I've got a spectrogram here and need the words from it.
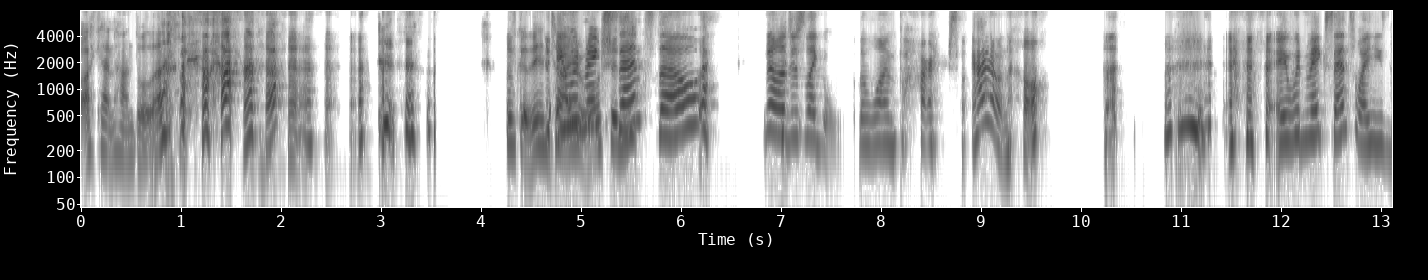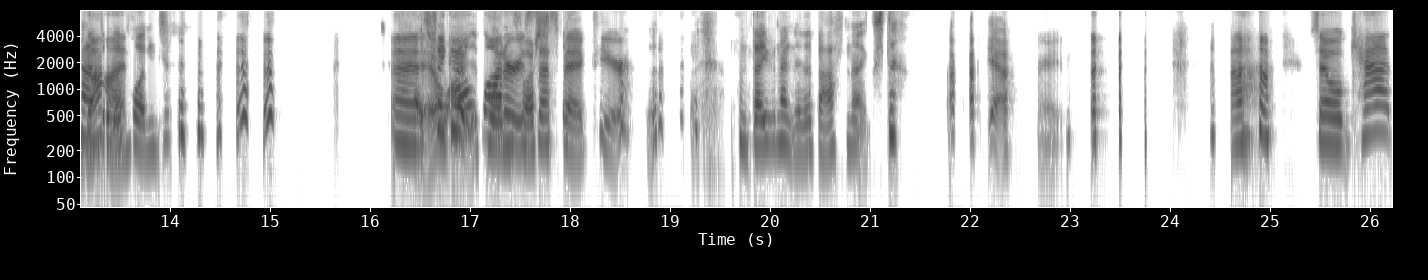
I can't handle that. We've got the entire. it would make ocean. sense though. No, just like the one part or something. I don't know. it would make sense why he's Handle gone. the pond. Uh, Let's figure out all the pond water is first. suspect here. I'm diving into the bath next. yeah, right. um, so Kat,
